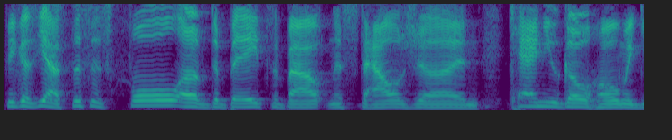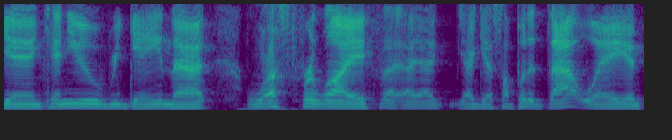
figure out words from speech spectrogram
because yes, this is full of debates about nostalgia and can you go home again? Can you regain that lust for life? I, I, I guess I'll put it that way. And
